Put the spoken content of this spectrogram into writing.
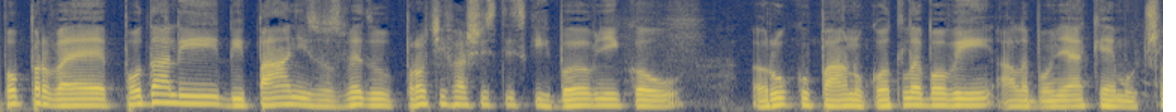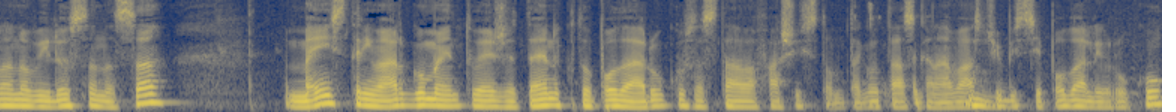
poprvé, podali by páni zo zvedu protifašistických bojovníkov ruku pánu Kotlebovi alebo nejakému členovi LSNS? Mainstream argumentuje, že ten, kto podá ruku, sa stáva fašistom. Tak otázka na vás, či by ste podali ruku?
